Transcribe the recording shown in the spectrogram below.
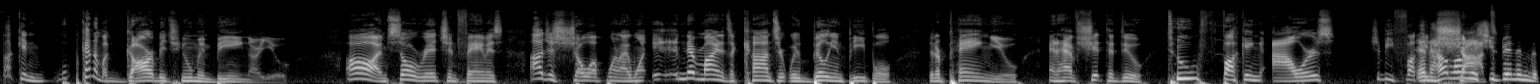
Fucking, what kind of a garbage human being are you? Oh, I'm so rich and famous. I'll just show up when I want. eh, eh, Never mind, it's a concert with a billion people that are paying you and have shit to do. Two fucking hours should be fucking and how long has she been in the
